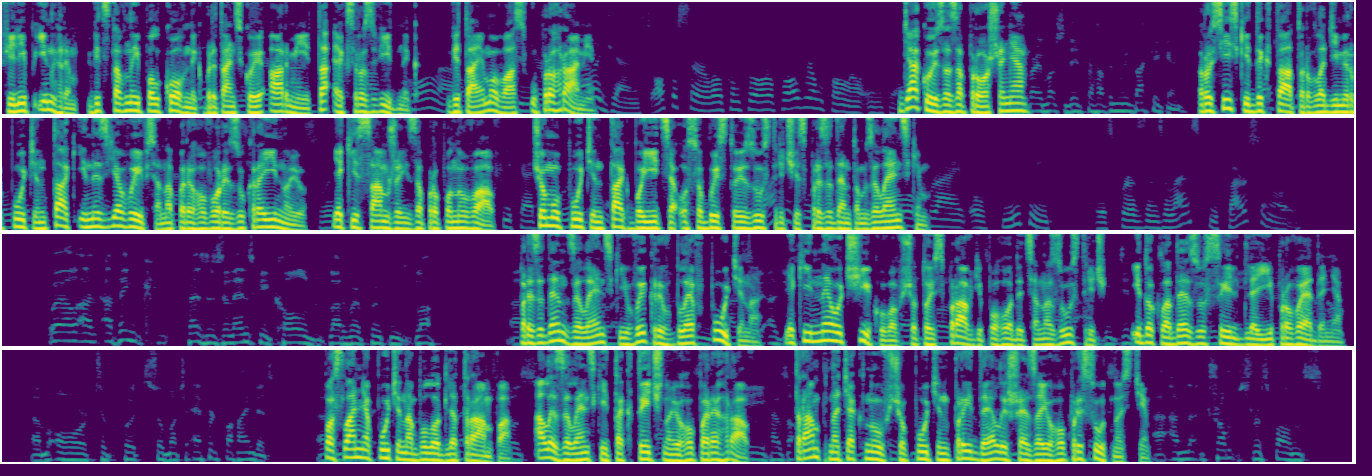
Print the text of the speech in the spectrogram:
Філіп Інгрем, відставний полковник британської армії та екс-розвідник. Вітаємо вас у програмі. Дякую за запрошення. Російський диктатор Владімір Путін так і не з'явився на переговори з Україною, які сам же й запропонував. Чому Путін так боїться особистої зустрічі з президентом Зеленським? Президент Зеленський викрив блеф Путіна, який не очікував, що той справді погодиться на зустріч і докладе зусиль для її проведення. Послання Путіна було для Трампа, але Зеленський тактично його переграв. Трамп натякнув, що Путін прийде лише за його присутності.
